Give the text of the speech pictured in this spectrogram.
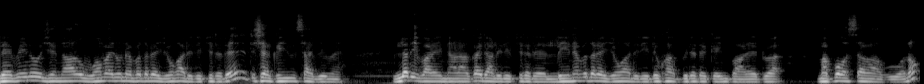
လေဘင်းတို့ရင်သားတို့ဝမ်းမိုက်တို့နဲ့ပတ်သက်တဲ့ယောဂတွေဖြစ်တတ်တယ်တစ်ချက်ဂယုဆိုင်ပေးမယ်လက်တွေပါတယ်နာတာကြိုက်တာလေးတွေဖြစ်တတ်တယ်လေနဲ့ပတ်သက်တဲ့ယောဂတွေဒုက္ခပေးတတ်တဲ့ဂိမ်းပါတဲ့အတွက်မပေါ့ဆက်ပါဘူးပေါ့နော်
